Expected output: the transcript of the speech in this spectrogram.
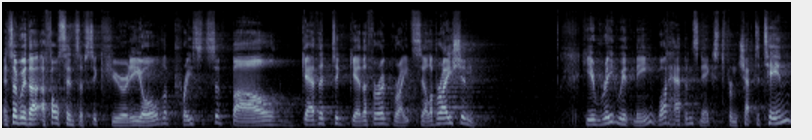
And so, with a, a false sense of security, all the priests of Baal gathered together for a great celebration. Here, read with me what happens next from chapter 10,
